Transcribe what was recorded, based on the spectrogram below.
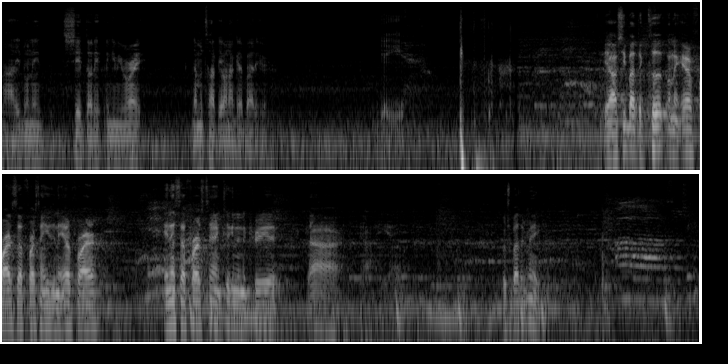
Nah, they doing that shit though. They finna get me right. Let me talk to y'all when I get up out of here. Yeah. Y'all, she about to cook on the air fryer. It's her first time using the air fryer. And it's her first time cooking in the crib. God, God, yeah. What you about to make? Uh, some chicken.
